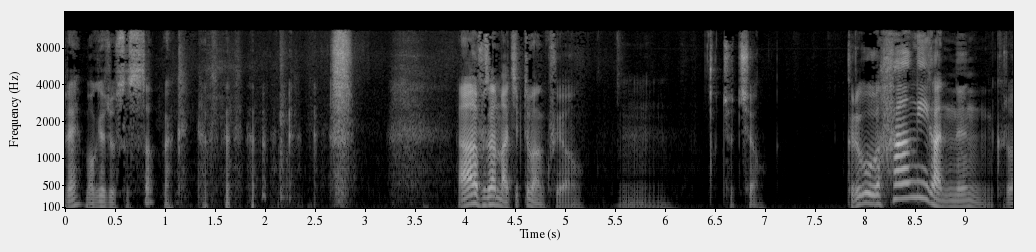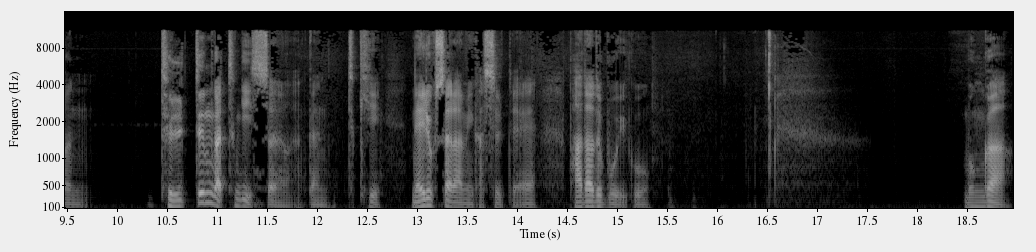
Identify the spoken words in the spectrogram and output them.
그래? 먹여줬었어? 아, 부산 맛집도 많고요. 음, 좋죠. 그리고 항이 갖는 그런 들뜸 같은 게 있어요. 약간 특히 내륙 사람이 갔을 때 바다도 보이고 뭔가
